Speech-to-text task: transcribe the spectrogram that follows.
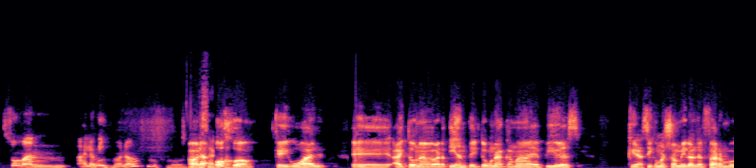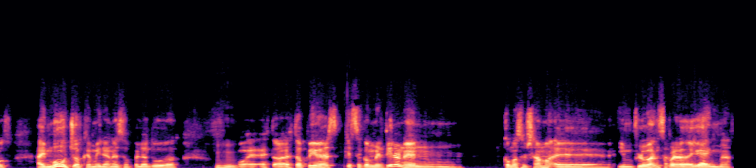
suman a lo mismo, ¿no? Ahora, Exacto. ojo, que igual eh, hay toda una vertiente y toda una camada de pibes que así como yo miro el de Fernbus, hay muchos que miran a esos pelotudos, o estos, estos pibes, que se convirtieron en, ¿cómo se llama? Eh, influencer, pero de gamers.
